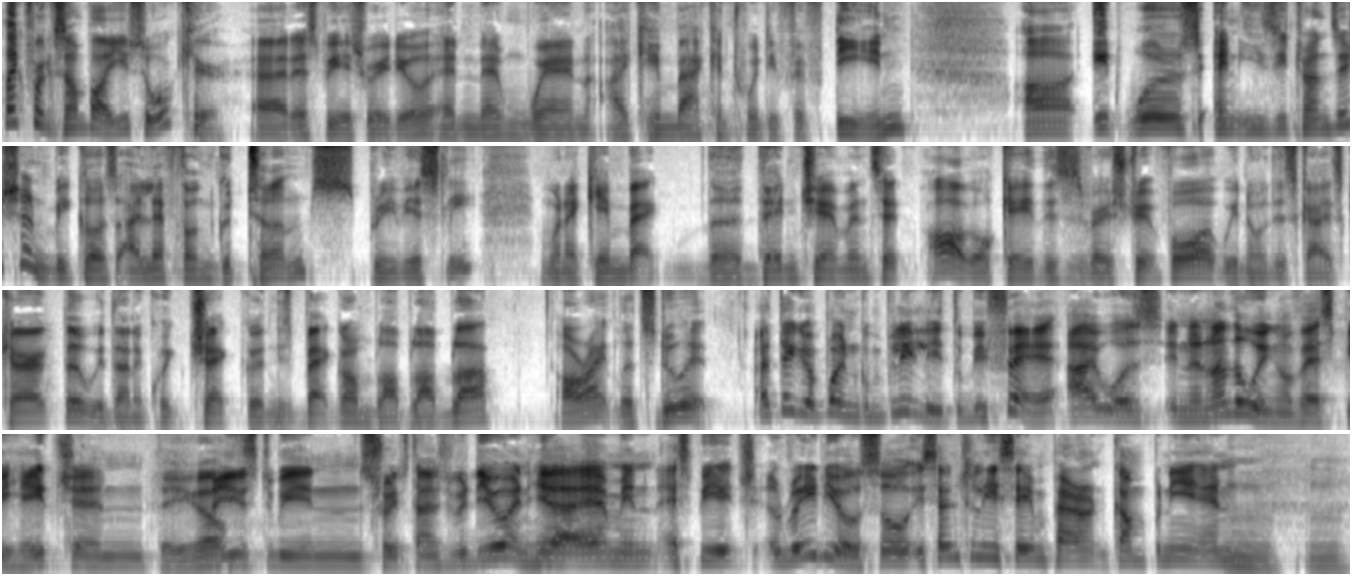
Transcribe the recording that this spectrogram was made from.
Like for example, I used to work here at SPH Radio, and then when I came back in 2015. Uh, it was an easy transition because I left on good terms previously. And when I came back, the then chairman said, Oh, okay, this is very straightforward. We know this guy's character. We've done a quick check on his background, blah, blah, blah. All right, let's do it. I take your point completely. To be fair, I was in another wing of SPH, and There you go. I used to be in Straits Times Video, and here I am in SPH Radio. So essentially, same parent company. And Mm,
